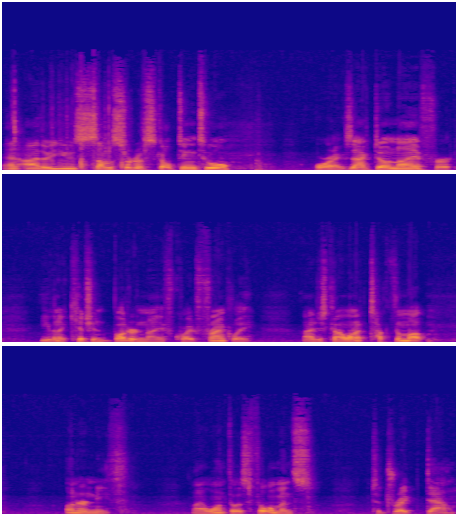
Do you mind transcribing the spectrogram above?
and either use some sort of sculpting tool or an X-Acto knife or even a kitchen butter knife, quite frankly, I just kind of want to tuck them up underneath. I want those filaments to drape down.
